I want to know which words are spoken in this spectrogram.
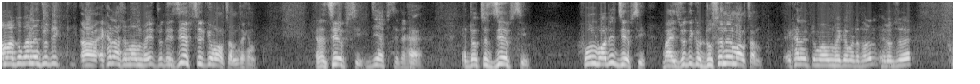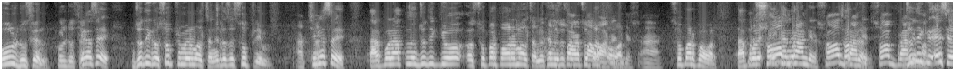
আমার দোকানে যদি এখানে আসেন মান ভাই যদি জিএফসির কেউ মাল চান দেখেন। এটা জিএফসি জিএফসি দেখেন। হ্যাঁ এটা হচ্ছে জিএফসি ফুল বডি জিএফসি ভাই যদি কেউ ডুসেনের মাল চান এখানে একটু মামুন ভাই ক্যামেরা ধরেন এটা হচ্ছে ফুল ডুসেন ফুল ডোজ ঠিক আছে? যদি কেউ সুপ্রিমের মাল চান এটা হচ্ছে সুপ্রিম আচ্ছা। ঠিক আছে? তারপরে আপনার যদি কেউ সুপার পাওয়ার মাল চান ওখানে সুপার পাওয়ার হ্যাঁ। সুপার পাওয়ার তারপরে মানে সব ব্র্যান্ডের সব ব্র্যান্ডের সব ব্র্যান্ডের যদি এসিআই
